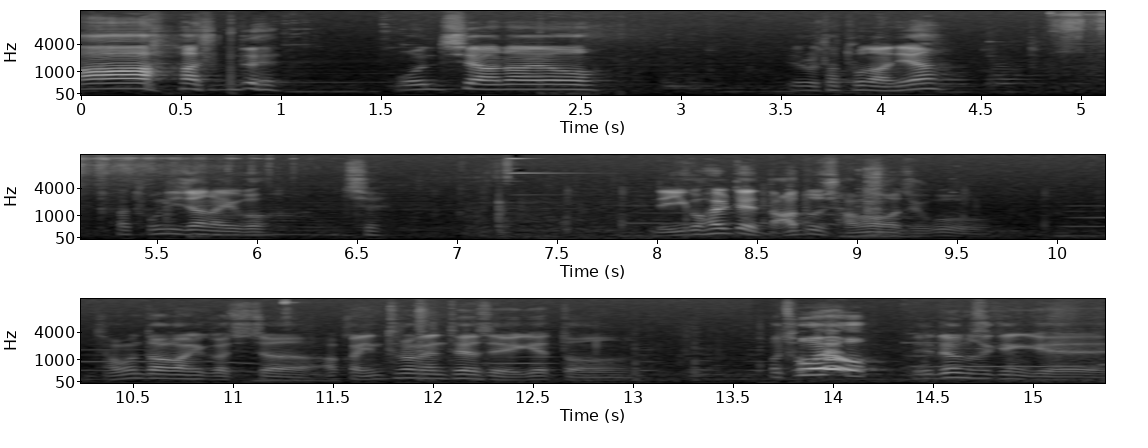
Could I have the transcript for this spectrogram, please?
아, 안 돼. 원치 않아요. 이거 다 돈 아니야? 다 돈이잖아 이거 그치 근데 이거 할 때 나도 잠아가지고 잠은다고 하니까 진짜 아까 인트로 멘트에서 얘기했던 어 좋아요! 이러면서 깬 게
